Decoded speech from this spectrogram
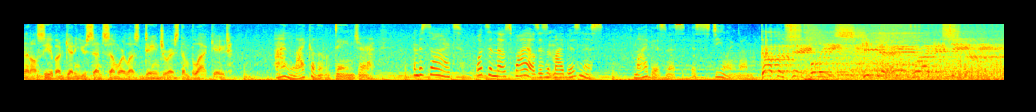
and I'll see about getting you sent somewhere less dangerous than Blackgate. I like a little danger. And besides, what's in those files isn't my business. My business is stealing them. Gotham City Police! Keep your hands where I can see them!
